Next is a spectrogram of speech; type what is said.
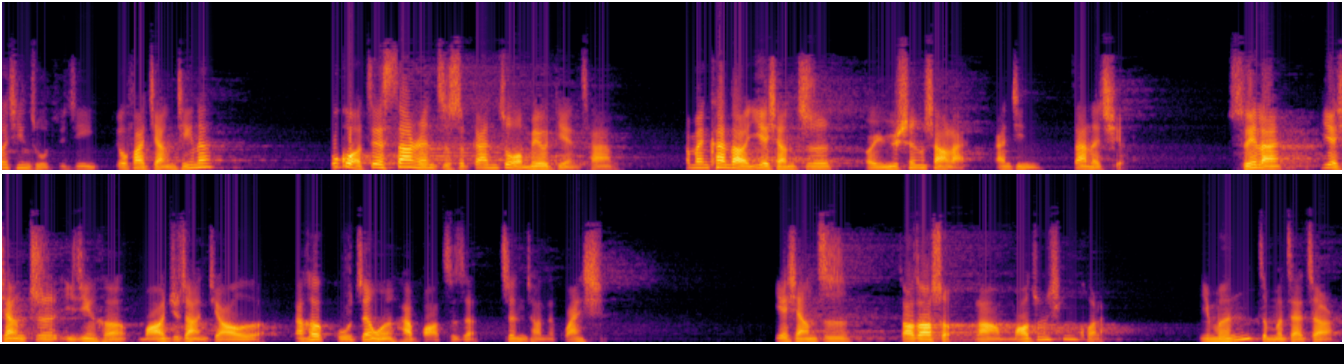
特勤组最近又发奖金了，不过这三人只是干坐，没有点餐。他们看到叶祥之和余生上来，赶紧站了起来。虽然叶祥之已经和毛局长交恶，但和古正文还保持着正常的关系。叶祥之招招手，让毛中心过来。你们怎么在这儿？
